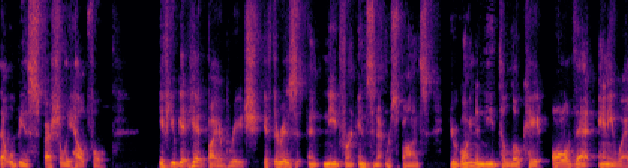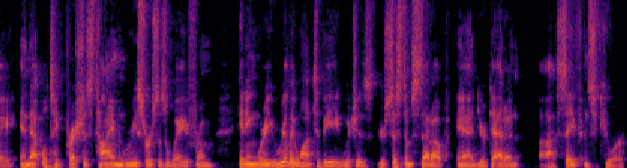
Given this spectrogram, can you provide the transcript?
that will be especially helpful if you get hit by a breach, if there is a need for an incident response, you're going to need to locate all of that anyway. And that will take precious time and resources away from getting where you really want to be, which is your system set up and your data uh, safe and secure.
